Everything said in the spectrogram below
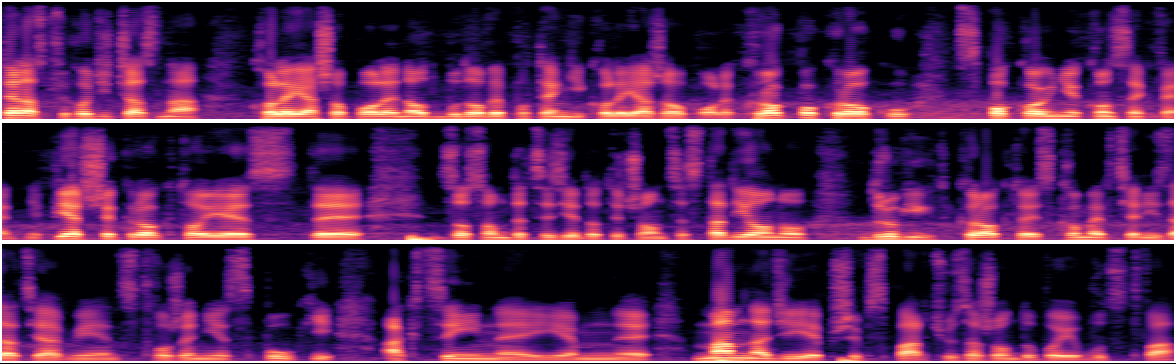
Teraz przychodzi czas na Kolejarz Opole, na odbudowę potęgi Kolejarza Opole. Krok po kroku, spokojnie, konsekwentnie. Pierwszy krok to jest, e, co są decyzje dotyczące stadionu. Drugi krok to jest komercjalizacja, więc tworzenie spółki akcyjnej. Mam nadzieję przy wsparciu zarządu województwa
